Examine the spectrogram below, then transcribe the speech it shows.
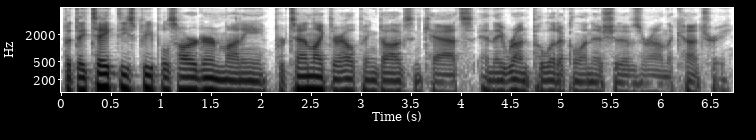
But they take these people's hard earned money, pretend like they're helping dogs and cats, and they run political initiatives around the country.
